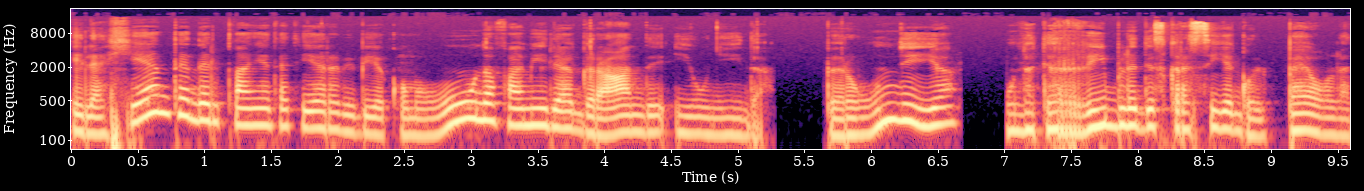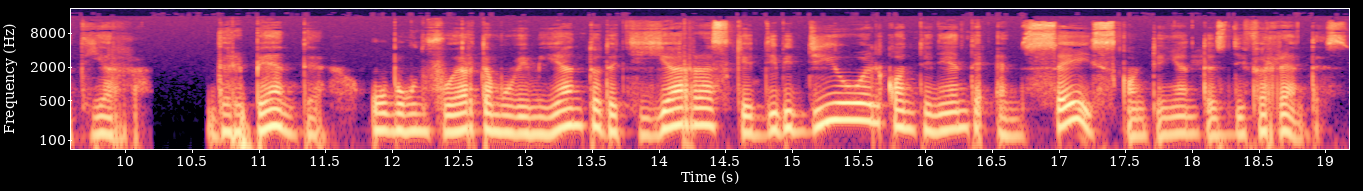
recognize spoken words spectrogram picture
Y la gente del planeta Tierra vivía como una familia grande y unida. Pero un día una terrible desgracia golpeó la Tierra. De repente hubo un fuerte movimiento de tierras que dividió el continente en seis continentes diferentes.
